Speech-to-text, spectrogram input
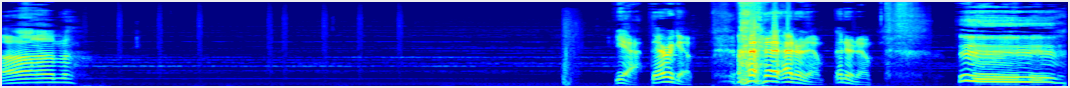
Um, Yeah, there we go. I don't know. I don't know.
